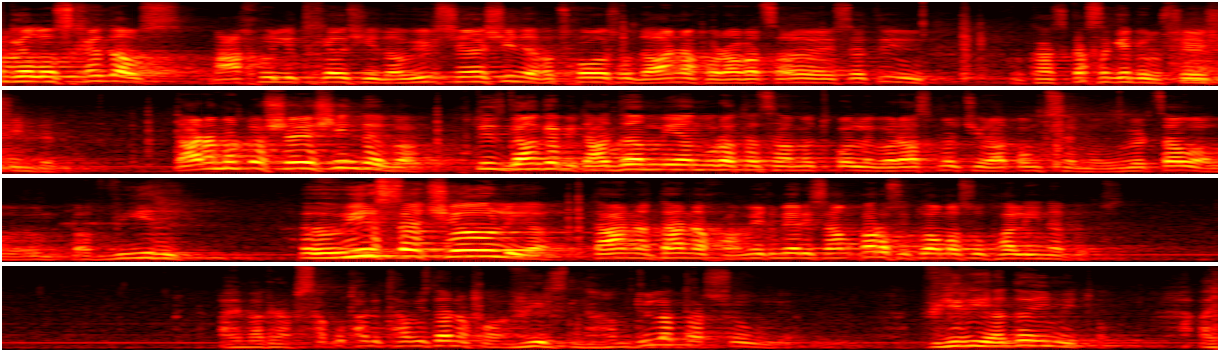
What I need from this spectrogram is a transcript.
ანგელოს ხედავს מחვილით ხელში და ვირ შეეშინდა, ცხოველს რომ დაანახო რაღაც ესეთი გასაგები რომ შეეშინდება. და არა მარტო შეეშინდება, ღვთის განგებით ადამიანურათაც ამეტყველება, რას მერჩი რატომ ცემო, ვერ წავალ ვირი. ვირსაც შეოლია დანა დანახვა მიღმერი სამყაროსი თუ ამას უფალინებებს. აი მაგრამ საკუთარი თავის დანახვა ვირს ნამდვილად არ შეუულია ვირია და იმიტომ. აი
